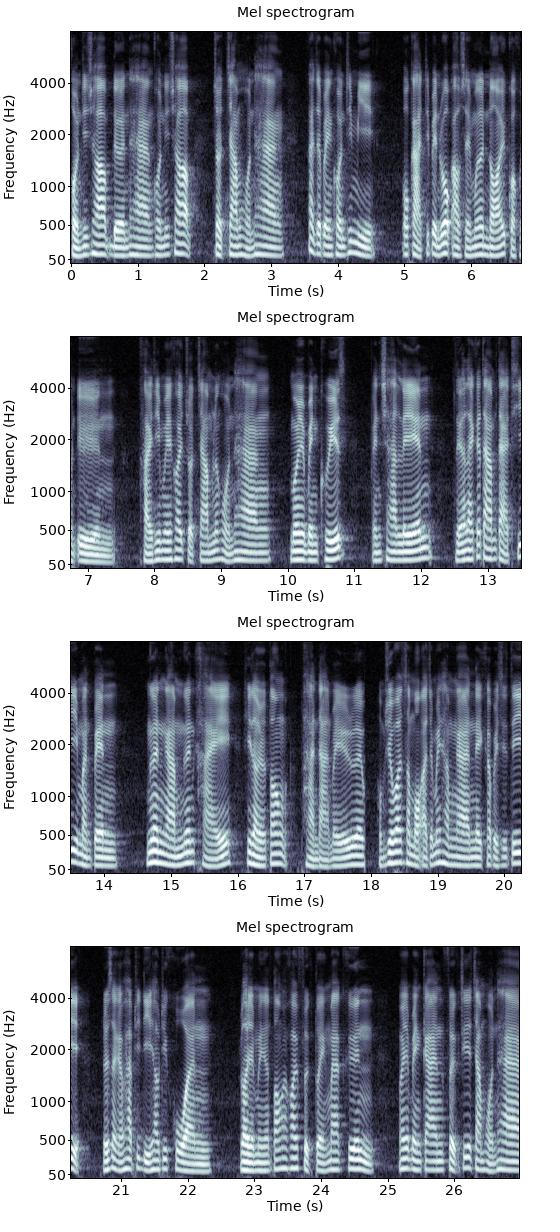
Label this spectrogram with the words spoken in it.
คนที่ชอบเดินทาง คนที่ชอบจดจำหนทาง อาจจะเป็นคนที่มีโอกาสที่เป็นโรคอัลไซเมอร์น้อยกว่าคนอื่น ใครที่ไม่ค่อยจดจำเรื่องหนทางไม่ว่าจะเป็น quest เป็น challenge หรืออะไรก็ตามแต่ที่มันเป็นเงื่อนงำเงื่อนไขที่เราจะต้องผ่านด่านไปเรื่อยๆ ผมเชื่อว่าสมองอาจจะไม่ทำงานใน capacity หรือศักยภาพที่ดีเท่าที่ควร เราจะมีจะต้องค่อยๆ ฝึกตัวเองมากขึ้นไม่ว่าจะเป็นการฝึกที่จะจำหนทาง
